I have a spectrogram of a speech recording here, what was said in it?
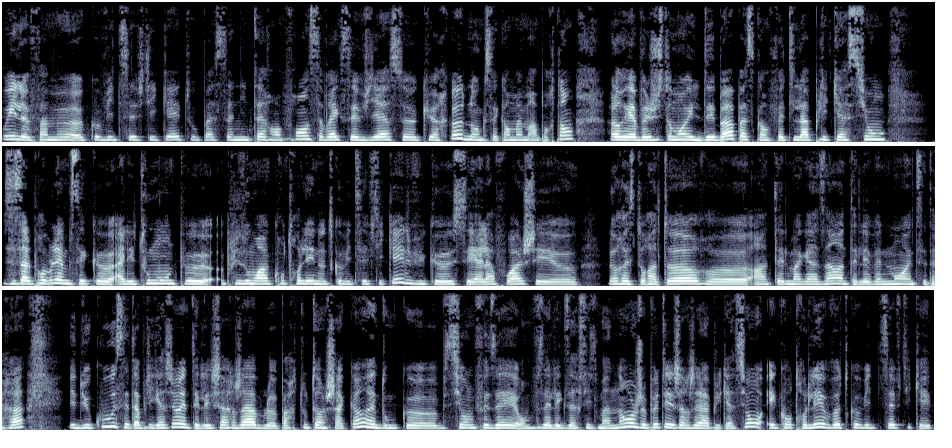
Oui, le fameux euh, Covid Safety Kit ou passe sanitaire en France, c'est vrai que c'est via ce QR code, donc c'est quand même important. Alors il y avait justement eu le débat parce qu'en fait l'application c'est ça le problème, c'est que allez, tout le monde peut plus ou moins contrôler notre Covid Safety Kit vu que c'est à la fois chez euh, le restaurateur, euh, un tel magasin, un tel événement, etc. Et du coup, cette application est téléchargeable par tout un chacun. Et donc, euh, si on le faisait, on faisait l'exercice maintenant, je peux télécharger l'application et contrôler votre Covid Safety Kit.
